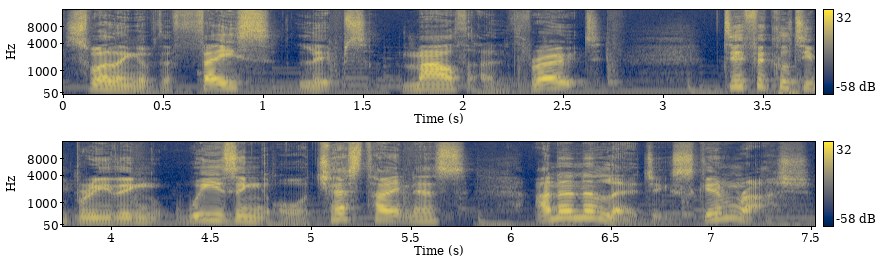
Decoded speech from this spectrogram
swelling of the face, lips, mouth and throat, difficulty breathing, wheezing or chest tightness, and an allergic skin rash.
